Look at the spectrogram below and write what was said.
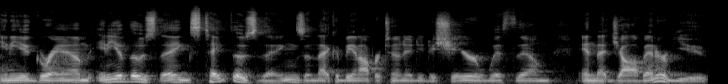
Enneagram, any of those things. Take those things, and that could be an opportunity to share with them in that job interview.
